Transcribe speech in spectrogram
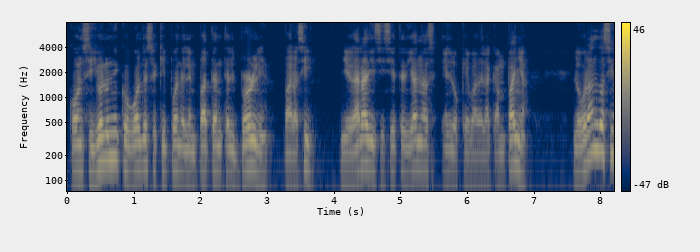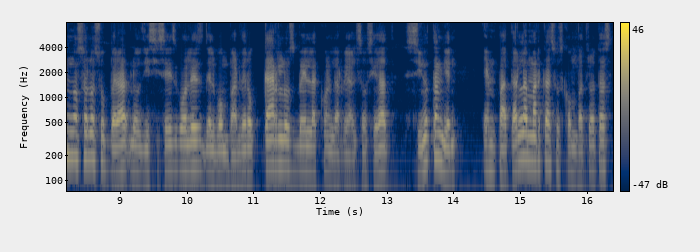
consiguió el único gol de su equipo en el empate ante el Burnley, para así llegar a 17 dianas en lo que va de la campaña, logrando así no solo superar los 16 goles del bombardero Carlos Vela con la Real Sociedad, sino también empatar la marca a sus compatriotas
